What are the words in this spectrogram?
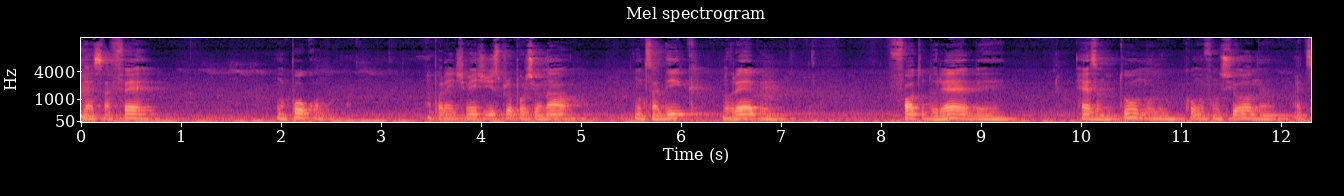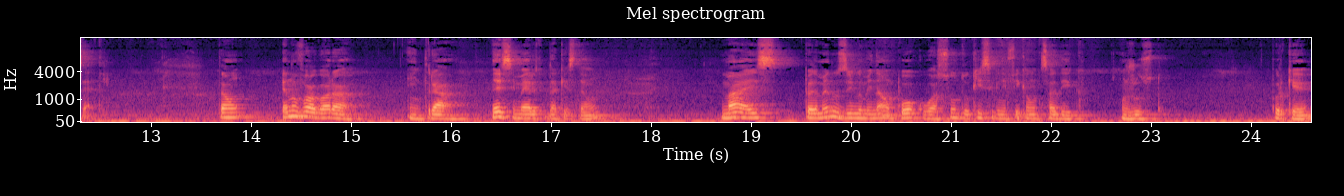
dessa fé um pouco aparentemente desproporcional um tzadik no Rebbe, foto do Rebbe, reza no túmulo, como funciona, etc. Então, eu não vou agora entrar nesse mérito da questão, mas pelo menos iluminar um pouco o assunto do que significa um tzadik, um justo. Porque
